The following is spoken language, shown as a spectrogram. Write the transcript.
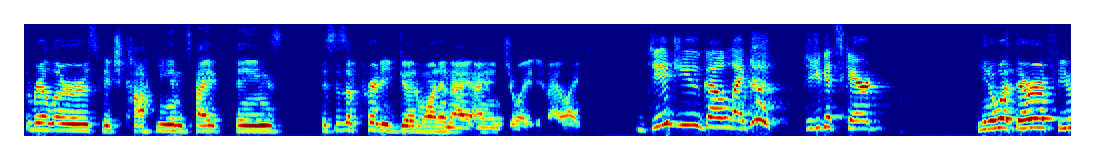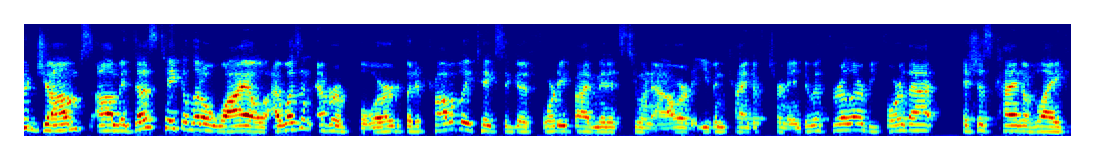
thrillers, Hitchcockian type things, this is a pretty good one, and I, I enjoyed it. I liked it. Did you go like? Did you get scared? You know what? There are a few jumps. Um, it does take a little while. I wasn't ever bored, but it probably takes a good 45 minutes to an hour to even kind of turn into a thriller. Before that, it's just kind of like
